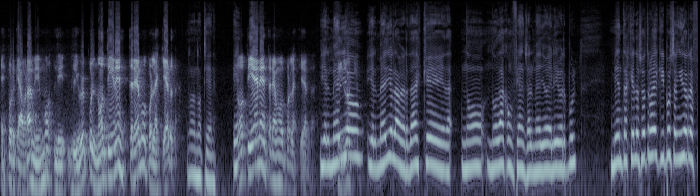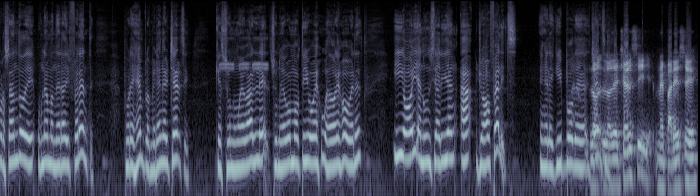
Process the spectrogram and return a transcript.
es porque ahora mismo Liverpool no tiene extremo por la izquierda. No, no tiene. No tiene extremo por la izquierda. Y el medio, y el medio la verdad es que no, no da confianza al medio de Liverpool, mientras que los otros equipos se han ido reforzando de una manera diferente. Por ejemplo, miren el Chelsea, que su, nueva, su nuevo motivo es jugadores jóvenes, y hoy anunciarían a Joao Félix en el equipo de Chelsea. lo de Chelsea me parece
